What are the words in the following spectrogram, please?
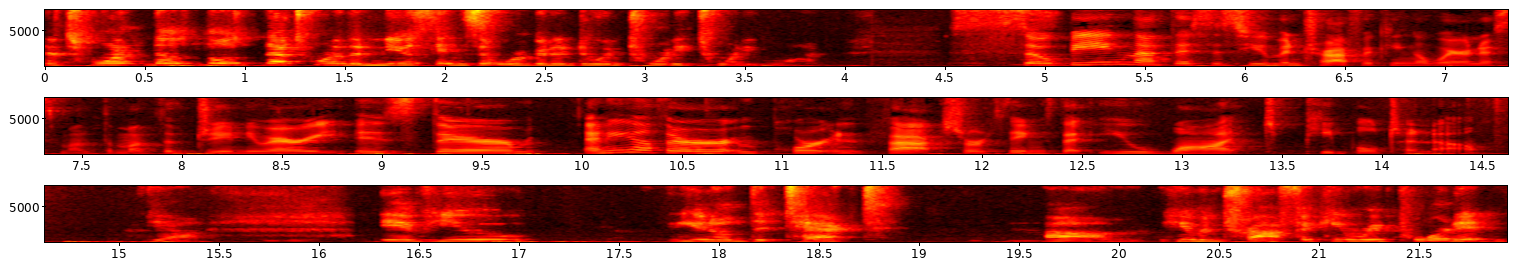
that's one those, those that's one of the new things that we're going to do in 2021. So, being that this is Human Trafficking Awareness Month, the month of January, is there any other important facts or things that you want people to know? Yeah. If you, you know, detect um, human trafficking reported,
